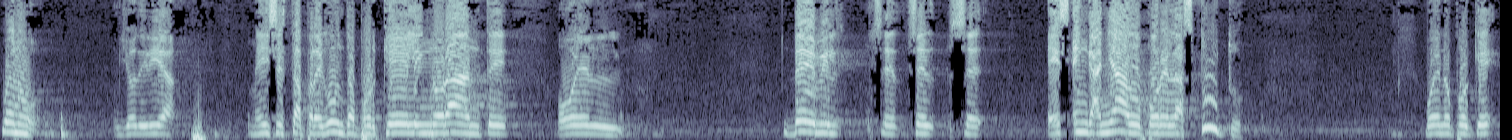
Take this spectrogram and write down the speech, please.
Bueno, yo diría, me hice esta pregunta, ¿por qué el ignorante o el débil se, es engañado por el astuto? Bueno, porque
